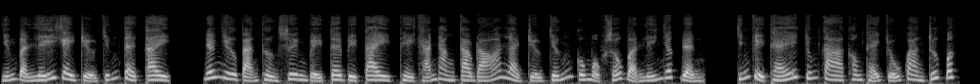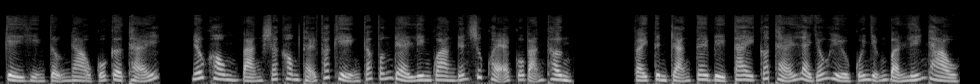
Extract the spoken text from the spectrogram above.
Những bệnh lý gây triệu chứng tê tay. Nếu như bạn thường xuyên bị tê bì tay thì khả năng cao đó là triệu chứng của một số bệnh lý nhất định. Chính vì thế chúng ta không thể chủ quan trước bất kỳ hiện tượng nào của cơ thể, nếu không bạn sẽ không thể phát hiện các vấn đề liên quan đến sức khỏe của bản thân. Vậy tình trạng tê bì tay có thể là dấu hiệu của những bệnh lý nào?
